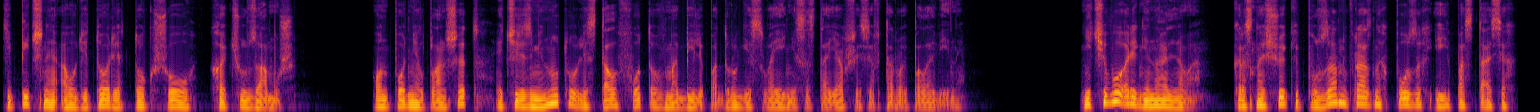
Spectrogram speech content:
Типичная аудитория ток-шоу «Хочу замуж». Он поднял планшет и через минуту листал фото в мобиле подруги своей несостоявшейся второй половины. Ничего оригинального. Краснощекий пузан в разных позах и ипостасях,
